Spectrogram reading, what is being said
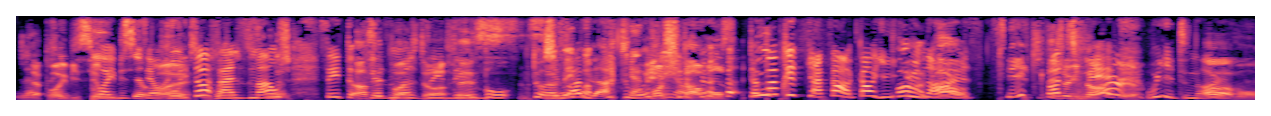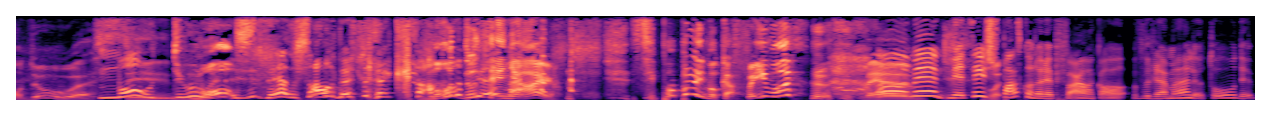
La prohibition. prohibition. Ouais. C'est tough, hein, le dimanche. C'est tough, Ah, le dimanche, dire tough. des beaux. Pas là, pris de toi. café. Moi, je suis dans mon... T'as pas pris de café encore, il est Pas une encore. heure, Es-tu déjà une heure? Oui, il est une Ah, heure. mon doux. Mon doux, Mon, Gisèle, sors de ce corps. mon doux Seigneur. c'est pas plein mon café, moi. mais, Ah, euh, man! Mais tu sais, je ouais. pense qu'on aurait pu faire encore vraiment le tour de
